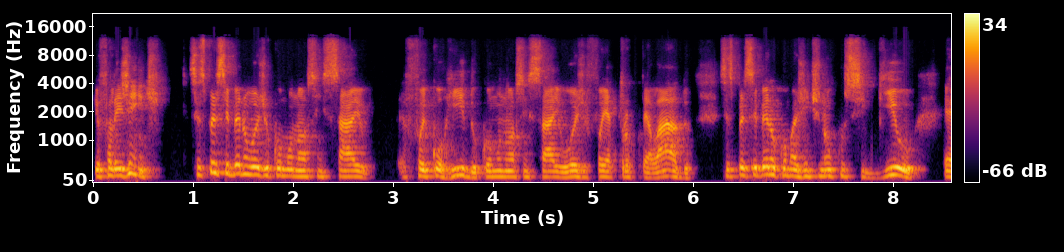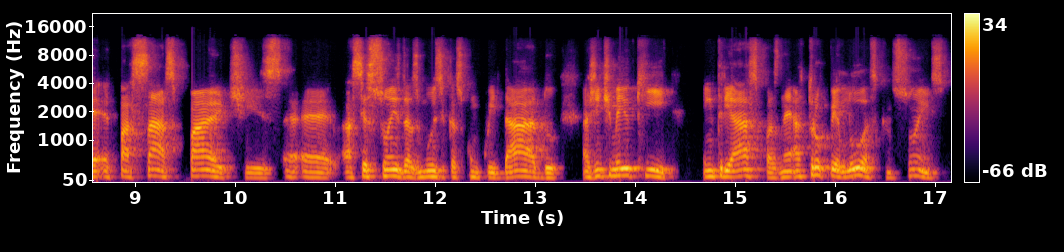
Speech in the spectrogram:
Eu falei, gente, vocês perceberam hoje como o nosso ensaio foi corrido, como o nosso ensaio hoje foi atropelado? Vocês perceberam como a gente não conseguiu é, é passar as partes, é, é, as sessões das músicas com cuidado? A gente meio que, entre aspas, né, atropelou as canções?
